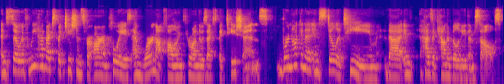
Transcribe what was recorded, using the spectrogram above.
And so, if we have expectations for our employees and we're not following through on those expectations, we're not going to instill a team that in, has accountability themselves.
